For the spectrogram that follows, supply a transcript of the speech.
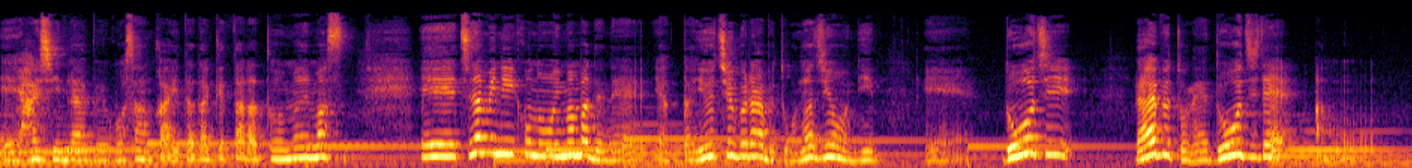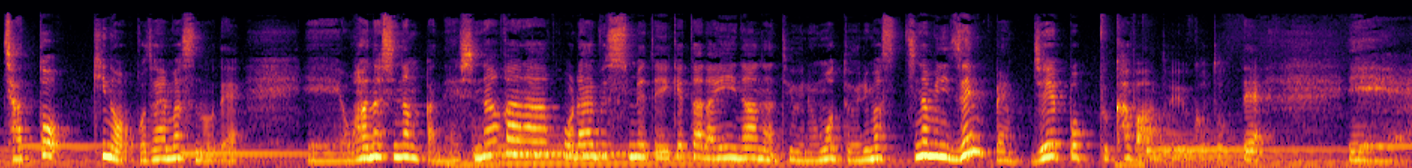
え配信ライブご参加いただけたらと思います、えちなみにこの今までねやった YouTube ライブと同じように、え同時ライブとね同時であのチャット機能ございますので、ーお話なんかねしながらこうライブ進めていけたらいいななんていうふうに思っております。ちなみに全編 j p o p カバーということで、えー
